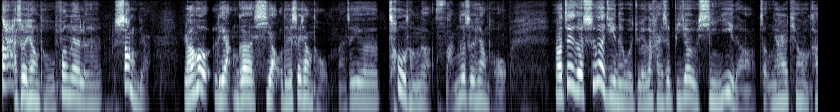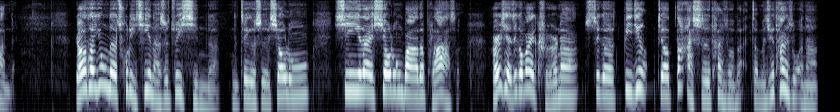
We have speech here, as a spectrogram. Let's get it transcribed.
大摄像头放在了上边，然后两个小的摄像头啊，这个凑成了三个摄像头啊。这个设计呢，我觉得还是比较有新意的啊，整的还是挺好看的。然后它用的处理器呢是最新的，那这个是骁龙新一代骁龙八的 Plus。而且这个外壳呢，这个毕竟叫大师探索版，怎么去探索呢？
